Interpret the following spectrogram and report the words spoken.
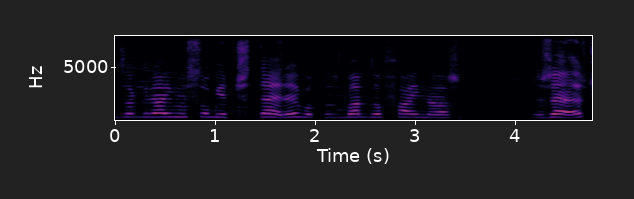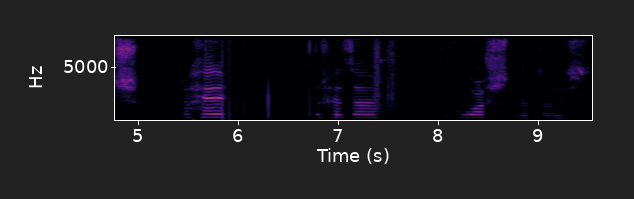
zagrajmy sobie cztery, bo to jest bardzo fajna rzecz. Trochę, trochę za głośne to jest.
